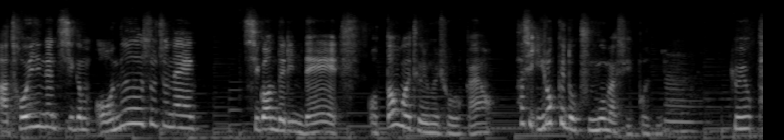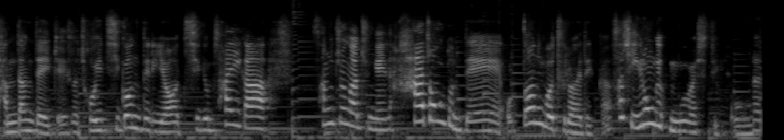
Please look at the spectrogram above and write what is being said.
아, 저희는 지금 어느 수준의 직원들인데 어떤 걸 들으면 좋을까요? 사실 이렇게도 궁금할 수 있거든요. 음, 교육 담당자 입장에서 저희 직원들이요 지금 사이가 상중하 중에 하 정도인데 어떤 걸 들어야 될까요? 사실 이런 게 궁금할 수도 있고 네.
